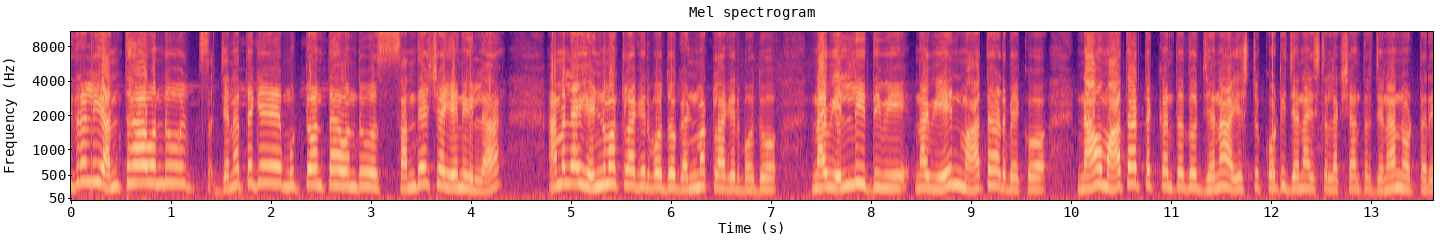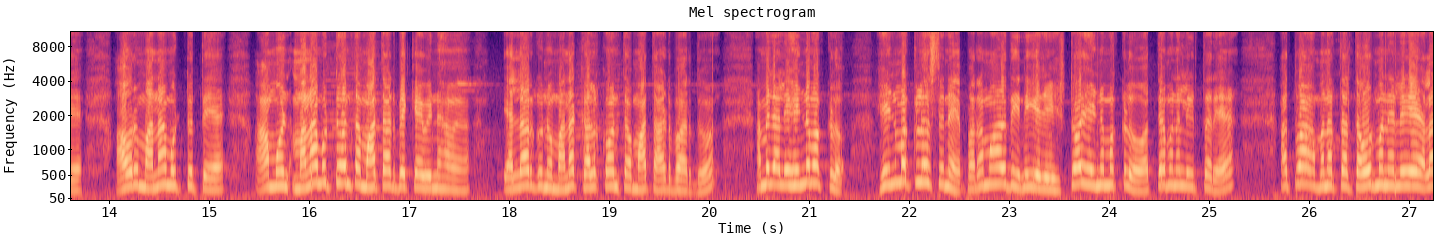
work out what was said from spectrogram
ಇದರಲ್ಲಿ ಅಂತಹ ಒಂದು ಜನತೆಗೆ ಮುಟ್ಟುವಂತಹ ಒಂದು ಸಂದೇಶ ಏನೂ ಇಲ್ಲ. ಆಮೇಲೆ ಹೆಣ್ಮಕ್ಳಾಗಿರ್ಬೋದು ಗಂಡು ಮಕ್ಕಳಾಗಿರ್ಬೋದು ನಾವು ಎಲ್ಲಿದ್ದೀವಿ, ನಾವು ಏನು ಮಾತಾಡಬೇಕು, ನಾವು ಮಾತಾಡ್ತಕ್ಕಂಥದ್ದು ಜನ, ಎಷ್ಟು ಕೋಟಿ ಜನ, ಎಷ್ಟು ಲಕ್ಷಾಂತರ ಜನ ನೋಡ್ತಾರೆ, ಅವರು ಮನ ಮುಟ್ಟುತ್ತೆ. ಆ ಮು, ಮನ ಮುಟ್ಟುವಂಥ ಮಾತಾಡಬೇಕೆ ವಿನಃ ಎಲ್ಲರಿಗೂ ಮನ ಕಲ್ಕೊಂತ ಮಾತಾಡಬಾರ್ದು. ಆಮೇಲೆ ಅಲ್ಲಿ ಹೆಣ್ಣುಮಕ್ಕಳು ಹೆಣ್ಮಕ್ಳು ಅಷ್ಟೇ ಪರಮಾವಧಿ ಎಷ್ಟೋ ಹೆಣ್ಣುಮಕ್ಕಳು ಅತ್ತೆ ಮನೇಲಿ ಇರ್ತಾರೆ, ಅಥವಾ ಮನ ತವ್ರ ಮನೇಲಿ ಎಲ್ಲ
